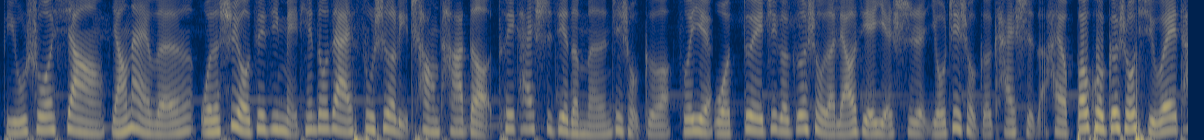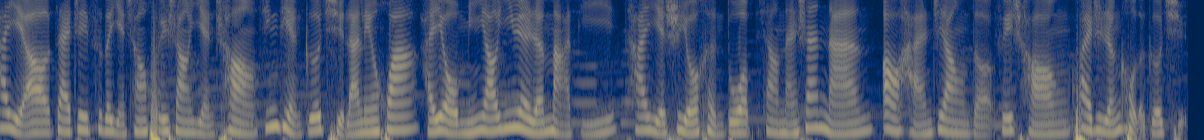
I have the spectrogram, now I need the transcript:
比如说像杨乃文，我的室友最近每天都在宿舍里唱他的《推开世界的门》这首歌，所以我对这个歌手的了解也是由这首歌开始的。还有包括歌手许巍，他也要在这次的演唱会上演唱经典歌曲《蓝莲花》，还有民谣音乐人马迪，他也是有很多像南山南、傲寒这样的非常脍炙人口的歌曲。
